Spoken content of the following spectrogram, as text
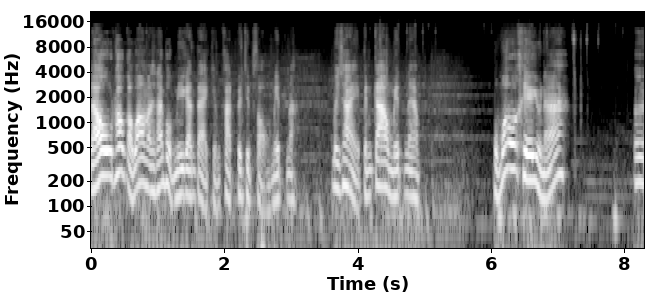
แล้วเท่ากับว่ามันทำให้ผมมีการแตกเข็มขัดเป็นสิบสองเม็ดนะ ไม่ใช่เป็นเก้าเม็ดนะครับ ผมว่าโอเคอยู่นะ เออ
